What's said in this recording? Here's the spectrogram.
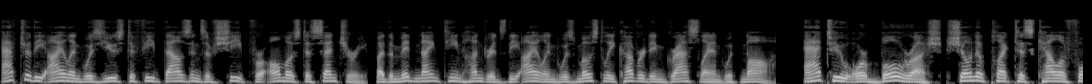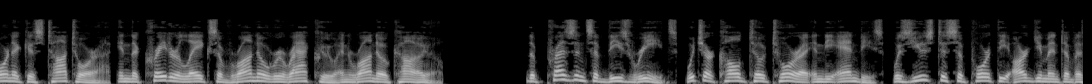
After the island was used to feed thousands of sheep for almost a century, by the mid-1900s the island was mostly covered in grassland with gnaw atu or bulrush californicus tatora in the crater lakes of Rano Raraku and Rano Kau. The presence of these reeds, which are called totora in the Andes, was used to support the argument of a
